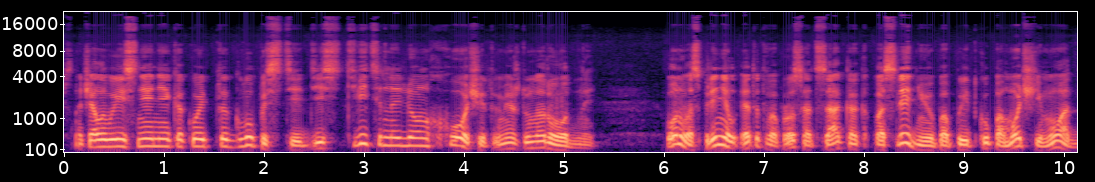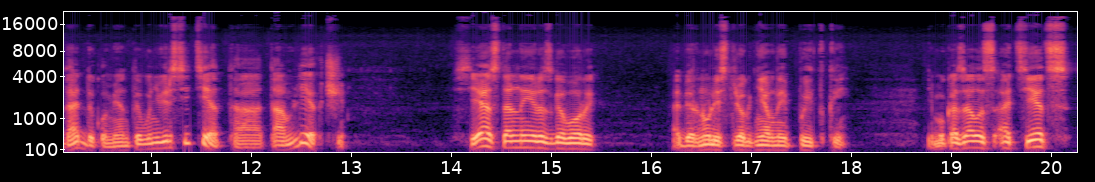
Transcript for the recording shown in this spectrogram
Сначала выяснение какой-то глупости, действительно ли он хочет в международной. Он воспринял этот вопрос отца как последнюю попытку помочь ему отдать документы в университет, а там легче. Все остальные разговоры обернулись трехдневной пыткой. Ему казалось, отец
